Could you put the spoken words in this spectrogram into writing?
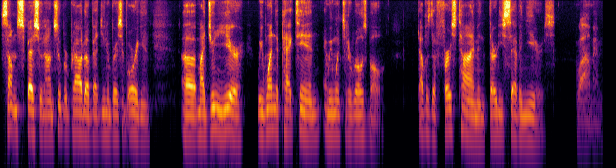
something special that I'm super proud of at University of Oregon. Uh, my junior year, we won the Pac-10 and we went to the Rose Bowl. That was the first time in 37 years. Wow, man.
